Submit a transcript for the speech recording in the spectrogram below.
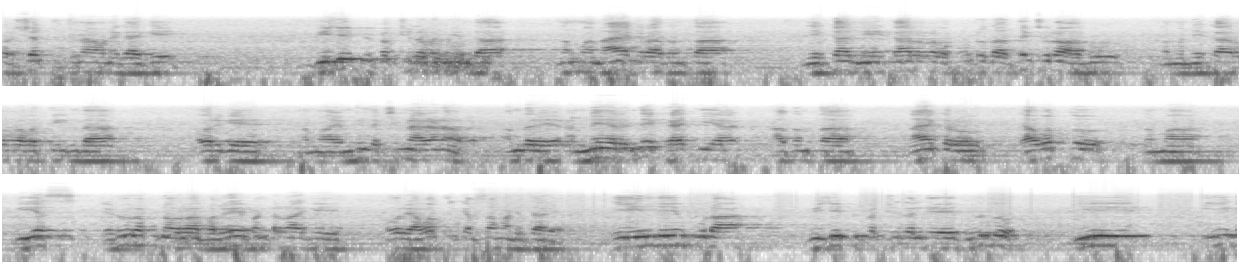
ಪರಿಷತ್ ಚುನಾವಣೆಗಾಗಿ ಬಿ ಜೆ ಪಿ ಪಕ್ಷದ ವತಿಯಿಂದ ನಮ್ಮ ನಾಯಕರಾದಂಥ ನೇಕಾ, ನೇಕಾರರ ಒಕ್ಕೂಟದ ಅಧ್ಯಕ್ಷರು ಹಾಗೂ ನಮ್ಮ ನೇಕಾರರ ವತಿಯಿಂದ ಅವರಿಗೆ ನಮ್ಮ ಎಂ ಡಿ ಲಕ್ಷ್ಮೀನಾರಾಯಣ ಅಂದರೆ ಅನ್ನೆಯರಿಂದೇ ಖ್ಯಾತಿಯ ಆದಂಥ ನಾಯಕರು ಯಾವತ್ತು ನಮ್ಮ ಬಿ ಎಸ್ ಯಡಿಯೂರಪ್ಪನವರ ಬಲಗೈ ಬಂಟರಾಗಿ ಅವರು ಯಾವತ್ತು ಕೆಲಸ ಮಾಡಿದ್ದಾರೆ, ಈ ಹಿಂದೆಯೂ ಕೂಡ ಬಿ ಜೆ ಪಿ ಪಕ್ಷದಲ್ಲಿ ದುಡಿದು, ಈ ಈಗ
